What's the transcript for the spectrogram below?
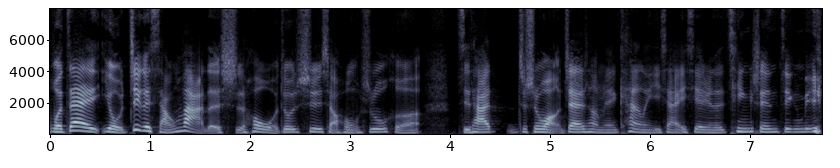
我在有这个想法的时候，我就去小红书和其他就是网站上面看了一下一些人的亲身经历。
